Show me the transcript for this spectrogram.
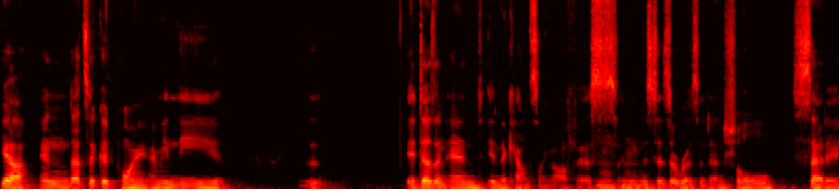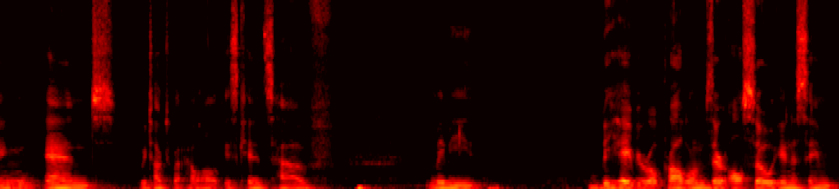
Yeah, and that's a good point. I mean, the it doesn't end in the counseling office. Mm-hmm. I mean, this is a residential setting, and we talked about how all of these kids have maybe behavioral problems. They're also in a same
